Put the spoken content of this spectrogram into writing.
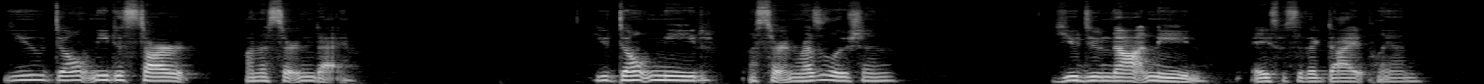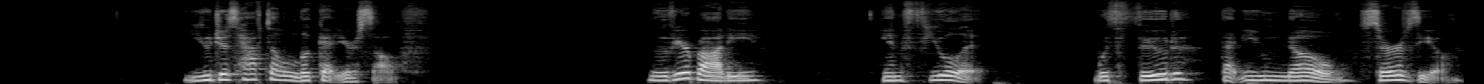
you don't need to start on a certain day. You don't need a certain resolution. You do not need a specific diet plan. You just have to look at yourself. Move your body and fuel it with food that you know serves you.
